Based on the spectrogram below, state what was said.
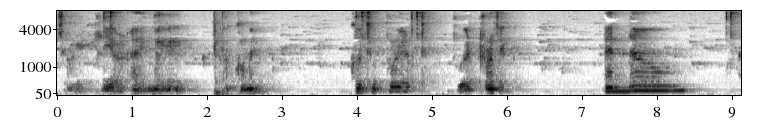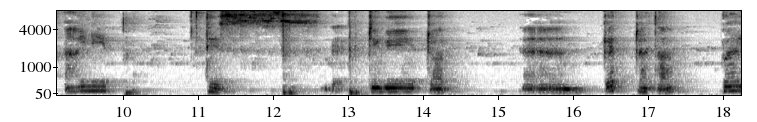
sorry here I make a comment. Go to build build project and now I need this. Db dot and get data by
